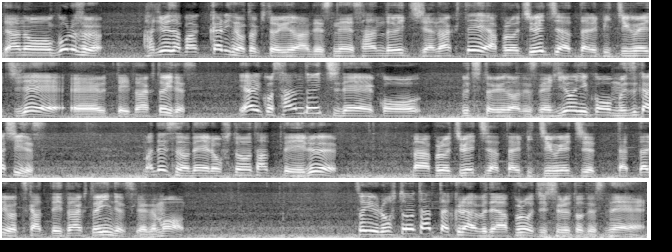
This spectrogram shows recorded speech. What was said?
であのゴルフ始めたばっかりの時というのはですねサンドウェッジじゃなくてアプローチウェッジだったりピッチングウェッジで、えー、打っていただくといいです。やはりこうサンドウェッジでこう打つというのはですね非常にこう難しいです、まあ、ですのでロフトの立っている、まあ、アプローチウェッジだったりピッチングウェッジだったりを使っていただくといいんですけれどもそういうロフトの立ったクラブでアプローチするとですね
